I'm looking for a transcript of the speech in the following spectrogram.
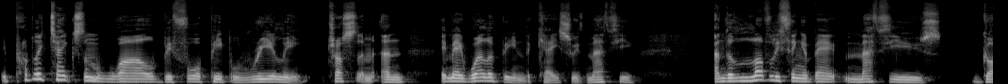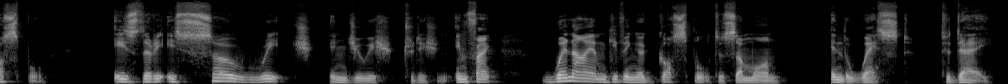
it probably takes them a while before people really trust them. And it may well have been the case with Matthew. And the lovely thing about Matthew's gospel is that it is so rich in Jewish tradition. In fact, when I am giving a gospel to someone in the West today,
